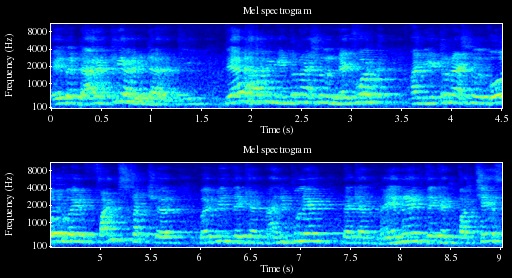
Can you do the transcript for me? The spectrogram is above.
either directly or indirectly. They are having international network and international worldwide fund structure by which they can manipulate, they can manage, they can purchase,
